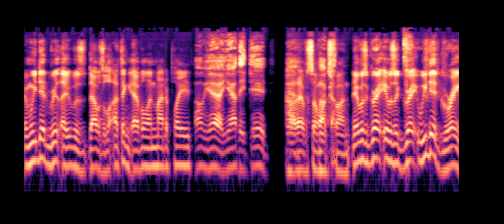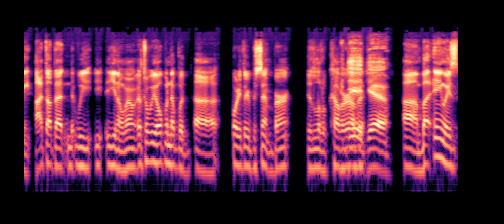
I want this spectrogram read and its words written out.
and we did really it was that was a lot i think evelyn might have played. Oh yeah. Yeah they did. Oh that was so Fuck, much I'm- fun. It was great. It was a great we did great. I thought that we you know remember, that's what we opened up with uh 43% burnt did a little cover I of it. yeah. Um but anyways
